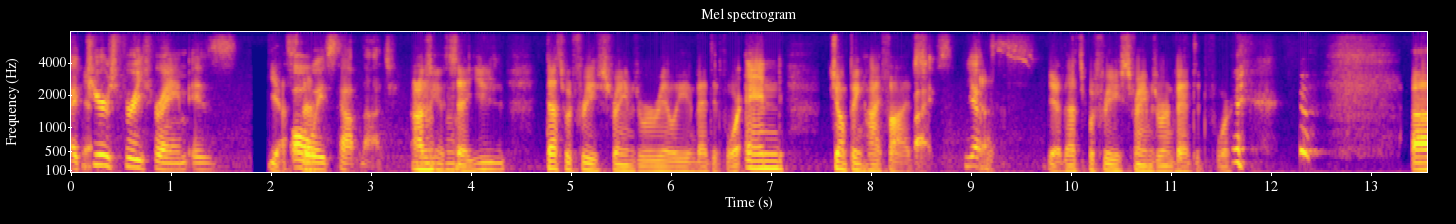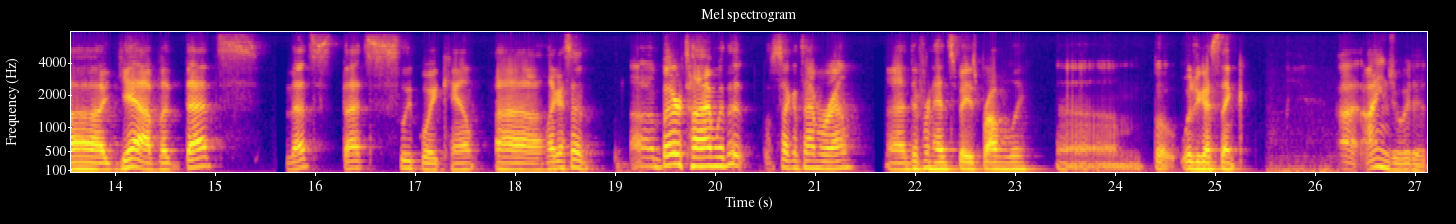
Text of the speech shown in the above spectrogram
A Cheers freeze frame is Yes. always top notch. I was gonna Mhm. say you. That's what freeze frames were really invented for, and jumping high fives. Vibes. Yep. Yes. Yeah, that's what freeze frames were invented for. Uh, yeah, but that's that's that's sleepaway camp. Uh, like I said, uh, better time with it second time around. Uh, different headspace probably. Um, but what do you guys think? I, I enjoyed it.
